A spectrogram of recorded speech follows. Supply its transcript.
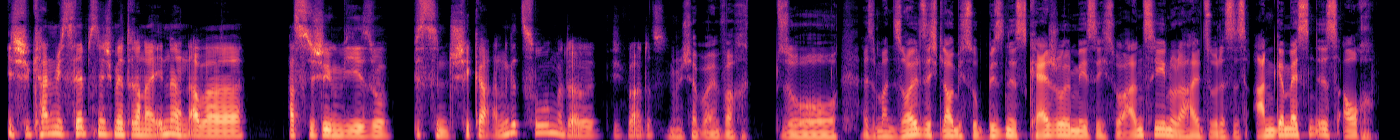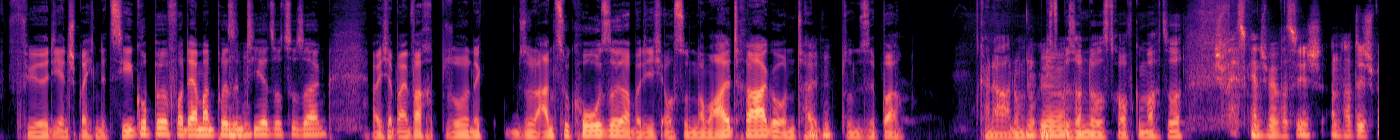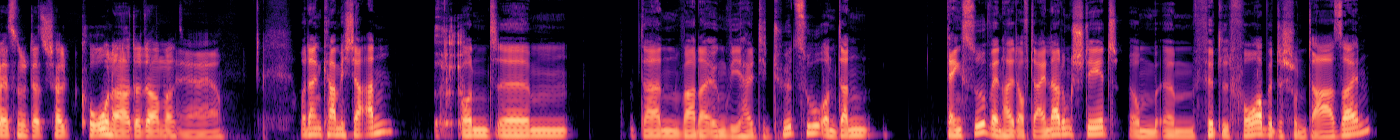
Ich kann mich selbst nicht mehr dran erinnern, aber hast du dich irgendwie so ein bisschen schicker angezogen oder wie war das? Ich habe einfach so, also man soll sich, glaube ich, so Business Casual mäßig so anziehen oder halt so, dass es angemessen ist, auch für die entsprechende Zielgruppe, vor der man präsentiert mhm. sozusagen. Aber ich habe einfach so eine, so eine Anzughose, aber die ich auch so normal trage und halt mhm. so ein Zipper. Keine Ahnung, okay. nichts Besonderes drauf gemacht so. Ich weiß gar nicht mehr, was ich anhatte. Ich weiß nur, dass ich halt Corona hatte damals. Ja, ja. Und dann kam ich da an und ähm, dann war da irgendwie halt die Tür zu und dann denkst du, wenn halt auf der Einladung steht, um ähm, Viertel vor bitte schon da sein,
